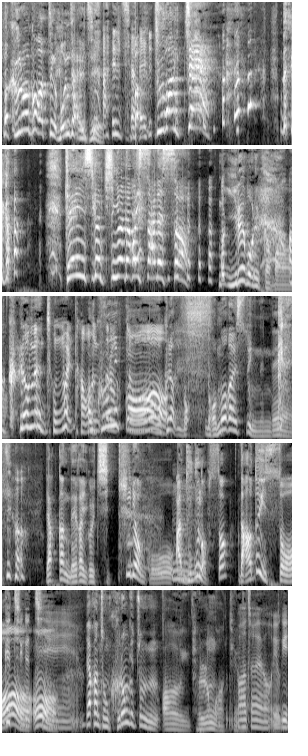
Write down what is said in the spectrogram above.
막 그럴 것 같은 거 뭔지 알지? 알지, 막 알지. 두 번째 내가 개인 시간 중요하다고 했어 안 했어. 뭐 이래 버릴까 봐. 아, 그러면 정말 아, 당황스럽죠. 그러니까 그냥 너- 넘어갈 수도 있는데 그죠? 약간 내가 이걸 지키려고 아 누군 없어? 나도 있어. 음. 그치, 그치. 어. 약간 좀 그런 게 좀 어, 별론 것 같아요. 맞아요. 여기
